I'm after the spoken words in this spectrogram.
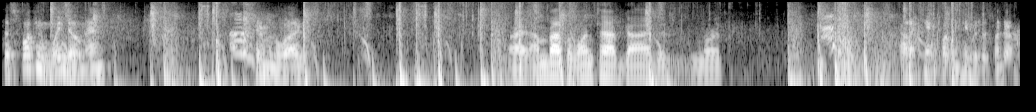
This fucking window, man. Hit him in the leg. All right, I'm about the one tap guy. The north. God, I can't fucking hit with this window.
